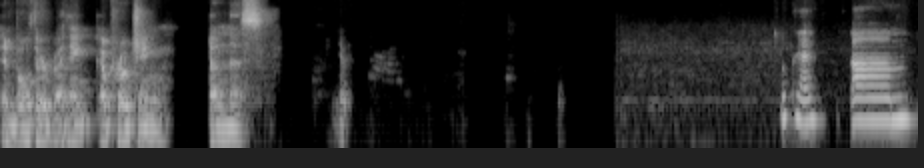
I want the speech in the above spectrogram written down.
And both are, I think, approaching doneness. Yep. Okay. Um.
